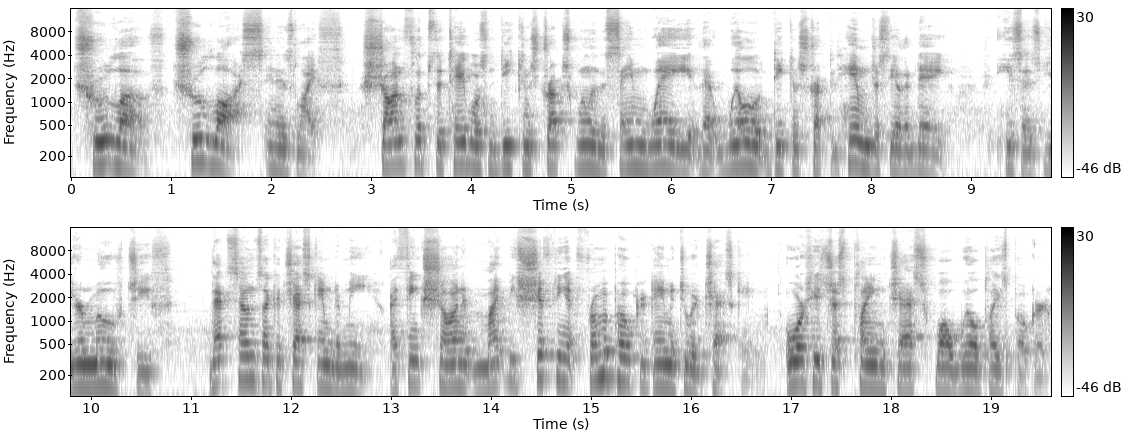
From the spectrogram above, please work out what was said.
True love, true loss in his life. Sean flips the tables and deconstructs Will in the same way that Will deconstructed him just the other day. He says, Your move, Chief. That sounds like a chess game to me. I think Sean might be shifting it from a poker game into a chess game. Or he's just playing chess while Will plays poker.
